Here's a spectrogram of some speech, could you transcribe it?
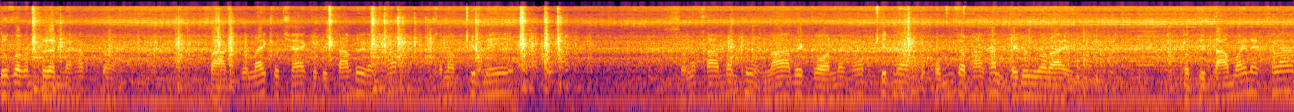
ดูกันเพลินๆนะครับก็ฝากกดไลค์กดแชร์กดติดตามด้วยนะครับสำหรับคลิปนี้ สารคามบ้านทุ่งลาไปก่อนนะครับ คิดว่าผมจะพาท่านไปดูอะไร กดติดตามไว้นะครับ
